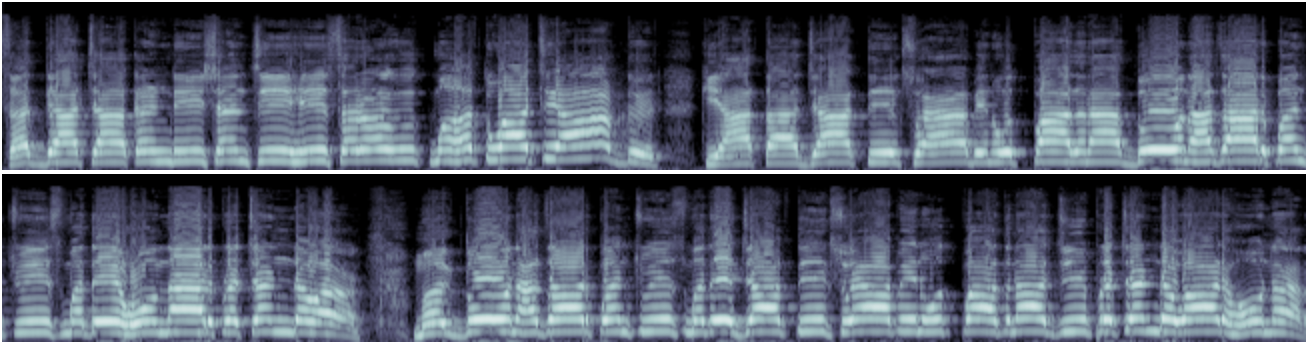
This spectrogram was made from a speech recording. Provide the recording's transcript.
सध्याच्या कंडिशनची ही सर्वात महत्वाची अपडेट की आता जागतिक सोयाबीन उत्पादनात दोन हजार पंचवीसमध्ये होणार प्रचंड वाढ. मग दोन हजार पंचवीसमध्ये जागतिक सोयाबीन उत्पादनात जी प्रचंड वाढ होणार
